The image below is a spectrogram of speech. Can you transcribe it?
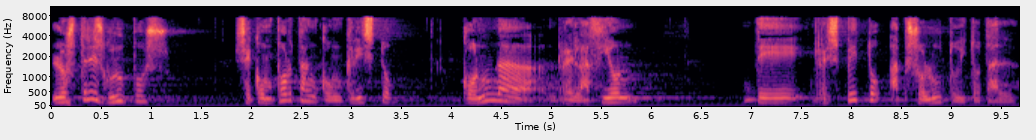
Los tres grupos se comportan con Cristo con una relación de respeto absoluto y total.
